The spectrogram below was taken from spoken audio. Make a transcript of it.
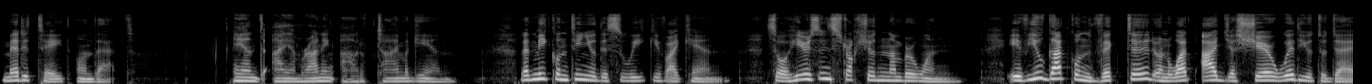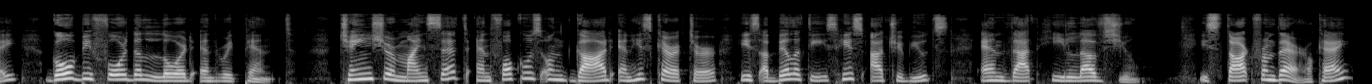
Meditate on that. And I am running out of time again. Let me continue this week if I can. So here's instruction number one. If you got convicted on what I just shared with you today, go before the Lord and repent. Change your mindset and focus on God and His character, His abilities, His attributes, and that He loves you. You start from there, okay?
